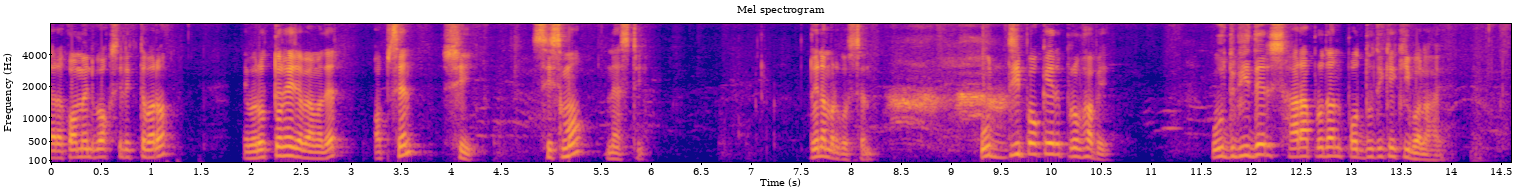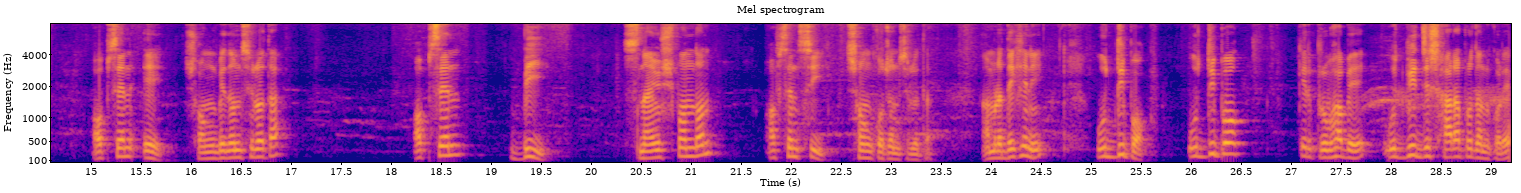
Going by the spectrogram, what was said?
তারা কমেন্ট বক্সে লিখতে পারো। এবার উত্তর হয়ে যাবে আমাদের অপশন সি সিসমোনেস্টি দুই নম্বর কোশ্চেন উদ্দীপকের প্রভাবে উদ্ভিদের সারা প্রদান পদ্ধতিকে কি বলা হয়? অপশন এ সংবেদনশীলতা। অপশন বি স্নায়ুস্পন্দন। অপশন সি সংকোচনশীলতা। আমরা দেখে নিই। উদ্দীপক। উদ্দীপকের প্রভাবে উদ্ভিদ যে সারা প্রদান করে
